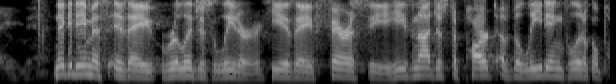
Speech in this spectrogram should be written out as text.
Amen. Nicodemus is a religious leader. He is a Pharisee. He's not just a part of the leading political party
